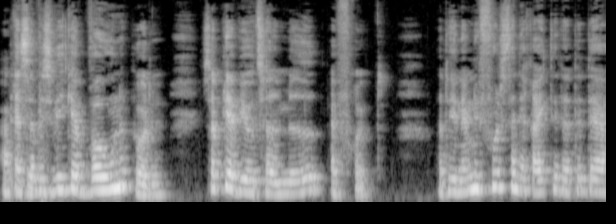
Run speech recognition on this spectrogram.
Absolut. Altså hvis vi ikke er vågne på det, så bliver vi jo taget med af frygt. Og det er nemlig fuldstændig rigtigt, at den der...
